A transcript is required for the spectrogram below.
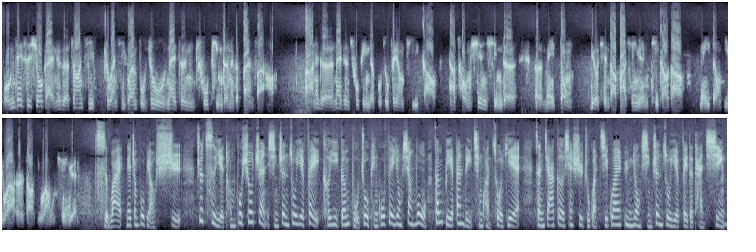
我我们这次修改那个中央机主管机关补助耐震出评的那个办法哈，把那个耐震出评的补助费用提高，那从现行的呃每栋六千到八千元提高到。每一栋一万二到一万五千元。此外，内政部表示，这次也同步修正行政作业费可以跟补助评估费用项目分别办理请款作业，增加各县市主管机关运用行政作业费的弹性。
